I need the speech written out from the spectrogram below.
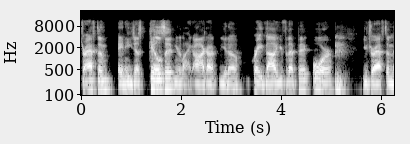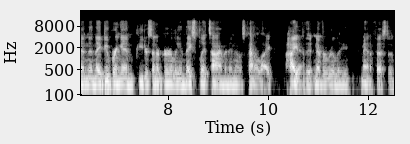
draft him and he just kills it, and you're like, oh, I got you know great value for that pick, or you draft him and then they do bring in Peterson or Gurley and they split time, and then it was kind of like hype Yeah. that never really manifested.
